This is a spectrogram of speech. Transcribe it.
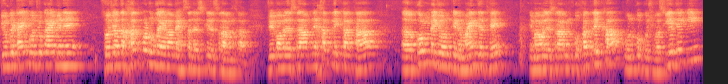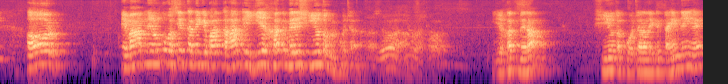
کیونکہ ٹائم ہو چکا ہے، میں نے سوچا تھا خط پڑھوں گا امام حسن علیہ السلام کا۔ جو امام علیہ السلام نے خط لکھا تھا کم میں جو ان کے نمائندے تھے، امام علیہ السلام ان کو خط لکھا، ان کو کچھ وصیتیں کی اور امام نے ان کو وصیت کرنے کے بعد کہا کہ یہ خط میرے شیعوں تک پہنچانا۔ یہ خط میرا شیعوں تک پہنچانا، لیکن ٹائم نہیں ہے۔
